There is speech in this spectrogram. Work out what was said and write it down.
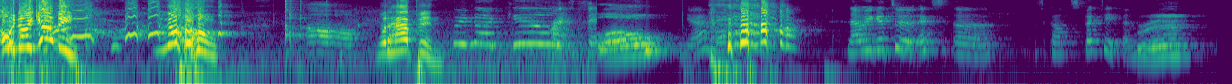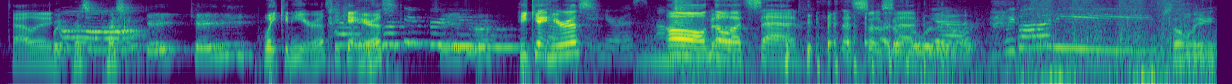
Oh no, he got me! No! Oh, What happened? We got killed. right, Sam. Hello? Yeah. now we get to ex. Uh, what's it called? Spectate them. Brent? Tally. Wait, Wait, press, Aw. press. Kate? Katie? Wait, can he hear us? He can't hear us. Looking Sandra? you. He can't hear No, he us. Can't hear us. Oh no, No. that's sad. That's so I don't know sad. where they are. We bodies. It's the only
